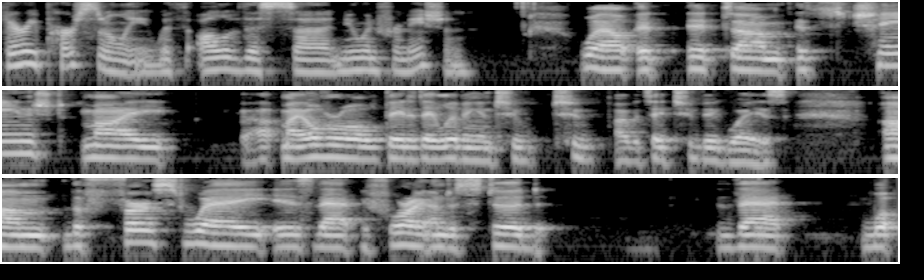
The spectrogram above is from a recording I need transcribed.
very personally with all of this uh, new information? Well, it it um, it's changed my my overall day to day living in two two I would say two big ways. Um, the first way is that before I understood that what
